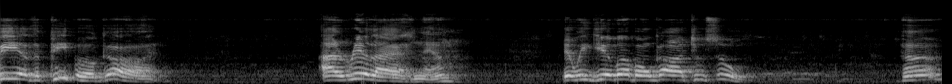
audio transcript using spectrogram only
we as the people of God, I realize now that we give up on God too soon. Huh?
